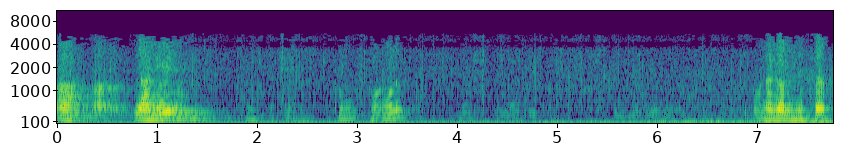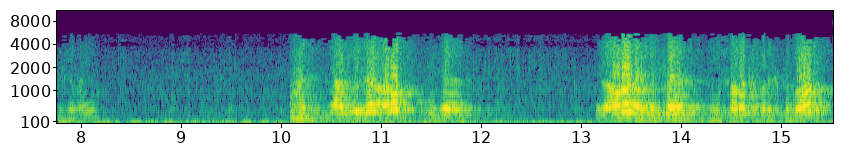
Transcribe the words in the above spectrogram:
آه يعني هنا؟ ونجعل النساء في الجمعية؟ يعني إذا أرد إذا إذا أراد النساء المشاركة في الاختبار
